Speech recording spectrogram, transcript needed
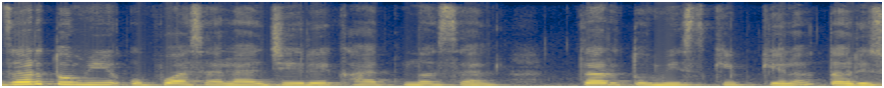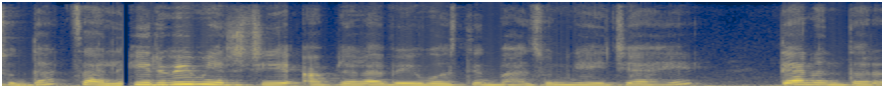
जर तुम्ही उपवासाला जिरे खात नसाल तर तुम्ही स्किप केलं तरीसुद्धा चालेल. हिरवी मिरची आपल्याला व्यवस्थित भाजून घ्यायची आहे. त्यानंतर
